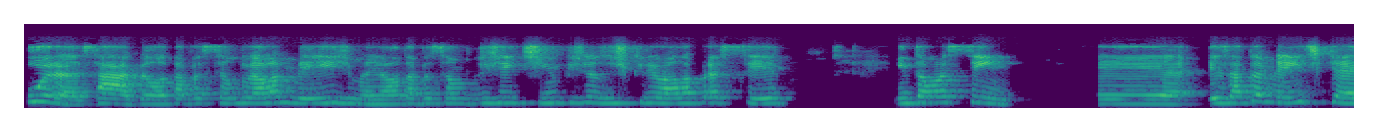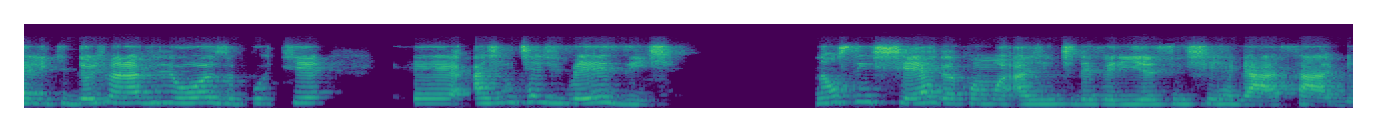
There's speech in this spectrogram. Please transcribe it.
pura, sabe? Ela estava sendo ela mesma, ela estava sendo do jeitinho que Jesus criou ela para ser. Então, assim, é, exatamente, Kelly, que Deus maravilhoso, porque é, a gente às vezes não se enxerga como a gente deveria se enxergar, sabe?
